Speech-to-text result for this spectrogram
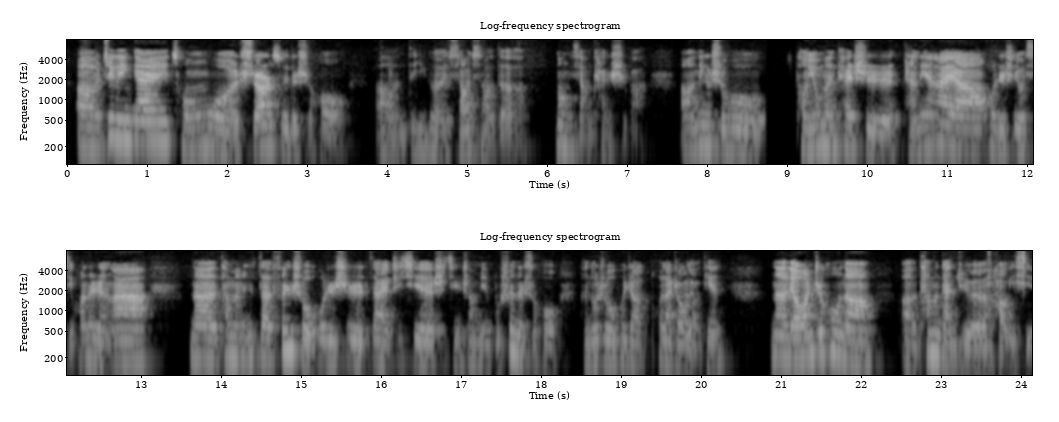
呃，这个应该从我十二岁的时候，呃的一个小小的梦想开始吧。啊，那个时候朋友们开始谈恋爱啊，或者是有喜欢的人啊。那他们在分手或者是在这些事情上面不顺的时候，很多时候会找会来找我聊天。那聊完之后呢，呃，他们感觉好一些，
